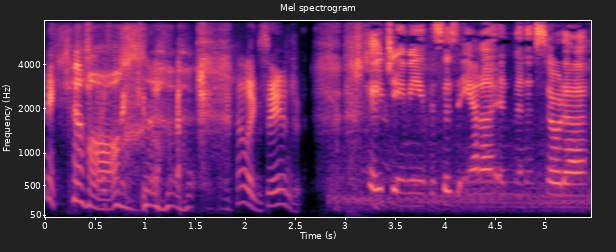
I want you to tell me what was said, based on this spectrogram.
Aw. Oh Alexandra. Hey, Jamie, this is Anna in Minnesota.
